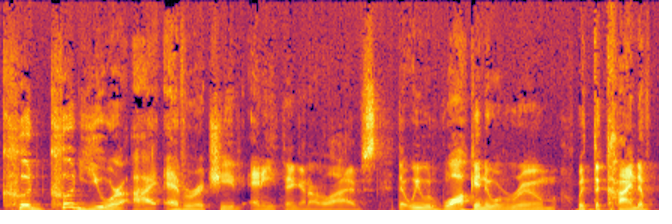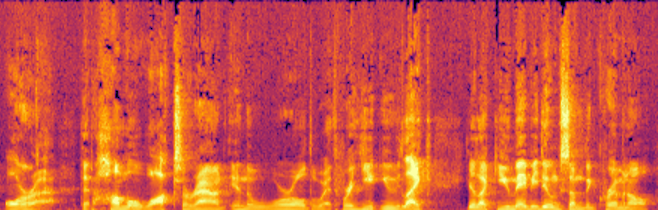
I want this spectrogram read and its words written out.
could could you or I ever achieve anything in our lives that we would walk into a room with the kind of aura that Hummel walks around in the world with, where you you like you're like you may be doing something criminal.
